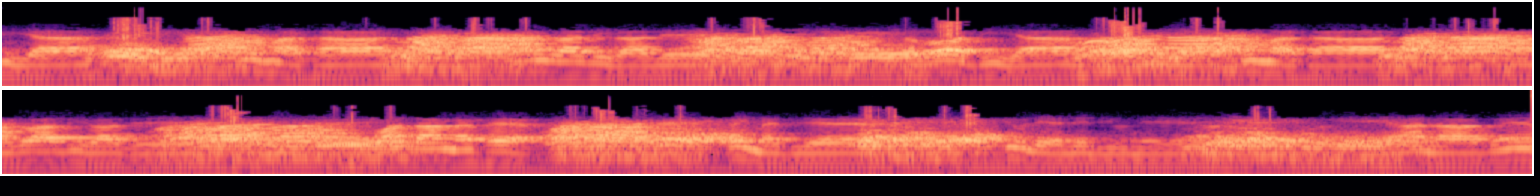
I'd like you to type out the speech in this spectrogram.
အတွေ့အထိယာကျူမာကမှန်သွားပြီပါစေသဘောတိယကျူမာကမှန်သွားပြီပါစေဝန္တာမဖက်စိတ်မပြေပြုလျက်လေးလူနေညာနာတွင်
